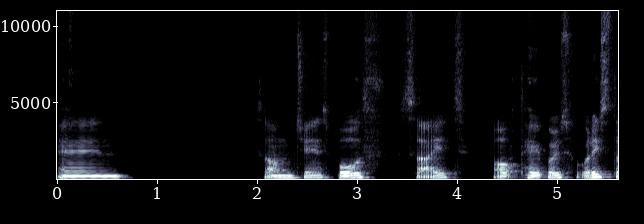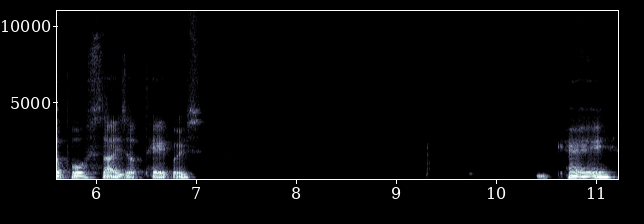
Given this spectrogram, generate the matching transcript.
And some genes both sides of tables. What is the both sides of tables? Okay,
